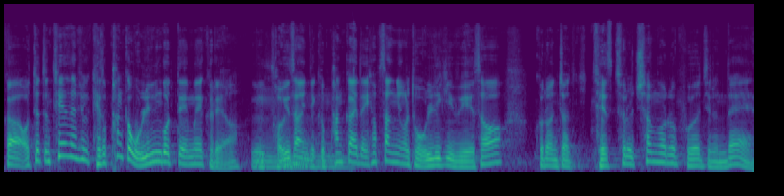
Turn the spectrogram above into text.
그러니까 어쨌든 TSMC가 계속 판가 올리는 것 때문에 그래요. 그 더 이상 이제 그 판가에 대한 협상력을 더 올리기 위해서 그런 저 제스처를 취한 거로 보여지는데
